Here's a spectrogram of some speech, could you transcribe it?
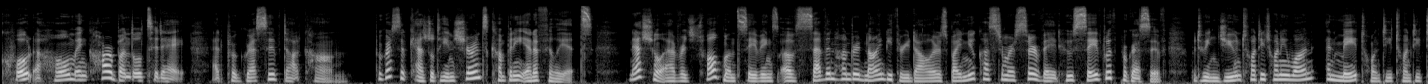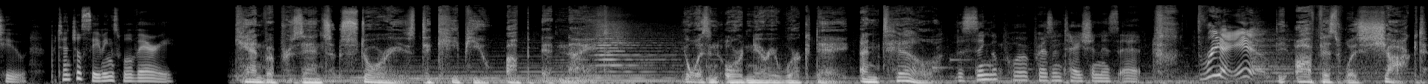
Quote a home and car bundle today at progressive.com. Progressive Casualty Insurance Company and Affiliates. National average 12 month savings of $793 by new customers surveyed who saved with Progressive between June 2021 and May 2022. Potential savings will vary. Canva presents stories to keep you up at night. It was an ordinary workday until The Singapore presentation is at 3 a.m. the office was shocked.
